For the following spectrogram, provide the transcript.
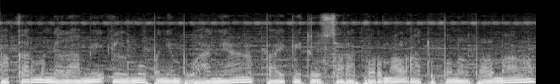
agar mendalami ilmu penyembuhannya baik itu secara formal ataupun non formal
